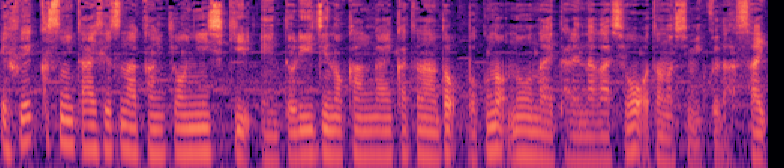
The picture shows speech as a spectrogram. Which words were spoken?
FX に大切な環境認識、エントリー時の考え方など僕の脳内垂れ流しをお楽しみください。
